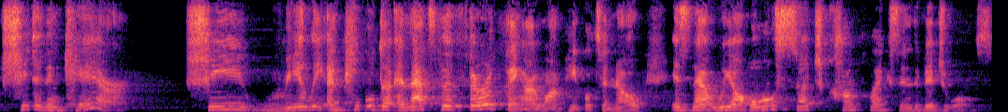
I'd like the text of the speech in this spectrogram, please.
she didn't care. She really, and people do, and that's the third thing I want people to know is that we are all such complex individuals.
